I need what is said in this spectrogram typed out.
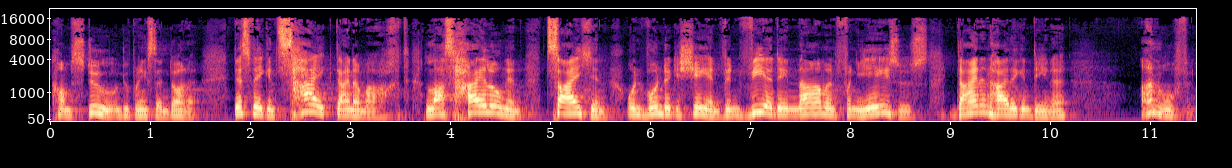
kommst du und du bringst den Donner. Deswegen zeig deine Macht. Lass Heilungen, Zeichen und Wunder geschehen, wenn wir den Namen von Jesus, deinen heiligen Diener, anrufen.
